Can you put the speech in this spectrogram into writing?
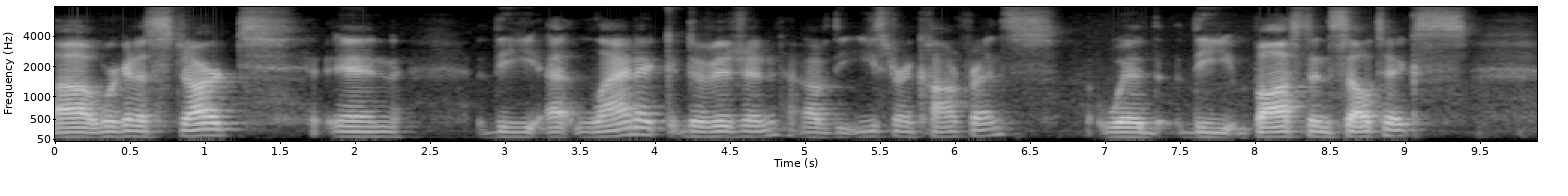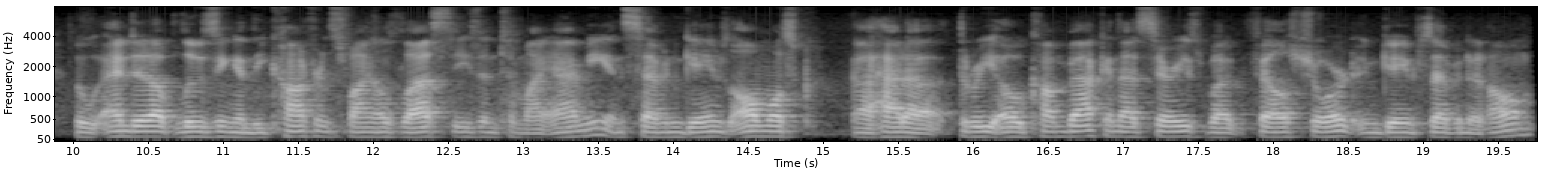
Uh, we're going to start in the Atlantic Division of the Eastern Conference with the Boston Celtics, who ended up losing in the conference finals last season to Miami in seven games. Almost uh, had a 3 0 comeback in that series, but fell short in game seven at home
